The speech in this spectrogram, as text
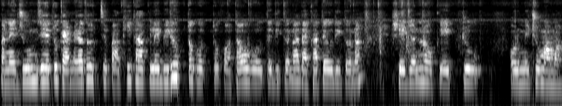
মানে জুম যেহেতু ক্যামেরা ধরছে, পাখি থাকলে বিরক্ত করতো, কথাও বলতে দিত না, দেখাতেও দিত না। সেই জন্য ওকে একটু ওর মিঠু মামা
